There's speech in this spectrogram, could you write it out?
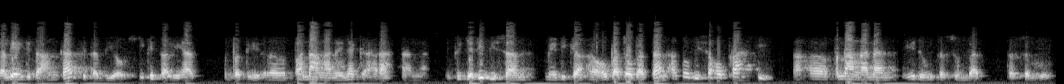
Kali yang kita angkat, kita biopsi, kita lihat seperti uh, penanganannya ke arah sana. Itu jadi bisa medika uh, obat-obatan atau bisa operasi uh, penanganan hidung tersumbat tersebut.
